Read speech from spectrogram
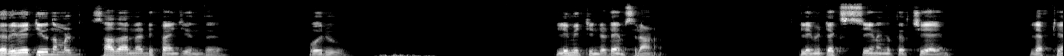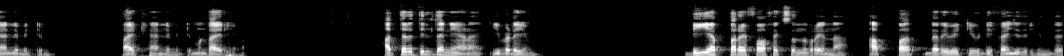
ഡെറിവേറ്റീവ് നമ്മൾ സാധാരണ ഡിഫൈൻ ചെയ്യുന്നത് ഒരു ലിമിറ്റിന്റെ ടേംസിലാണ്. ലിമിറ്റ് എക്സസ് ചെയ്യണമെങ്കിൽ തീർച്ചയായും ലെഫ്റ്റ് ഹാൻഡ് ലിമിറ്റും റൈറ്റ് ഹാൻഡ് ലിമിറ്റും ഉണ്ടായിരിക്കണം. അത്തരത്തിൽ തന്നെയാണ് ഇവിടെയും D upper F of X എന്ന് പറയുന്ന അപ്പർ ഡെറിവേറ്റീവ് ഡിഫൈൻ ചെയ്തിരിക്കുന്നത്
